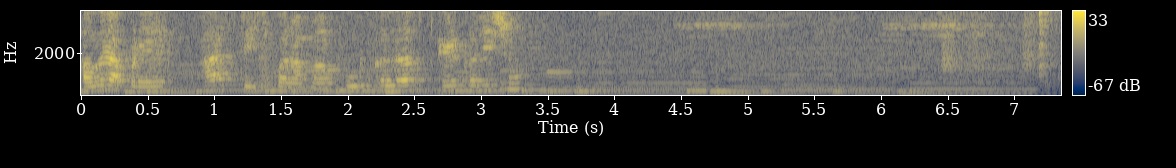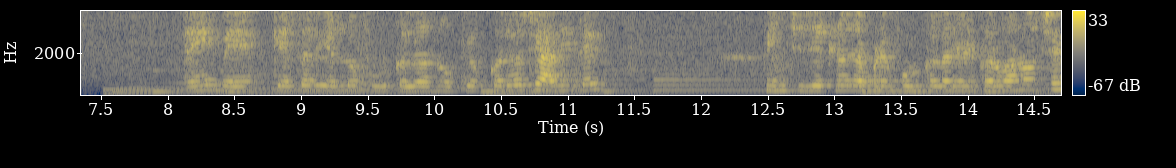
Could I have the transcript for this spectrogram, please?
હવે આપણે આ સ્ટેજ પર આમાં ફૂડ કલર એડ કરીશું. કેસરી યલો ફૂડ કલરનો ઉપયોગ કર્યો છે આ રીતે. પિંચ જેટલો જ આપણે ફૂડ કલર એડ કરવાનો છે.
